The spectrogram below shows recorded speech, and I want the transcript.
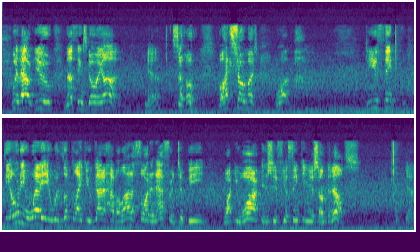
Without you, nothing's going on. Yeah. So, what's so much? What? Do you think the only way it would look like you've got to have a lot of thought and effort to be what you are is if you're thinking you're something else. Yeah.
